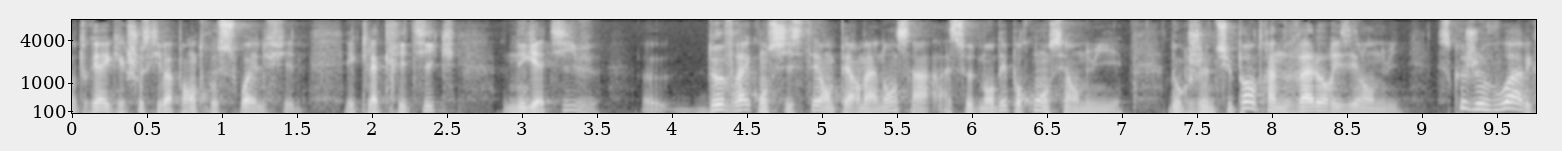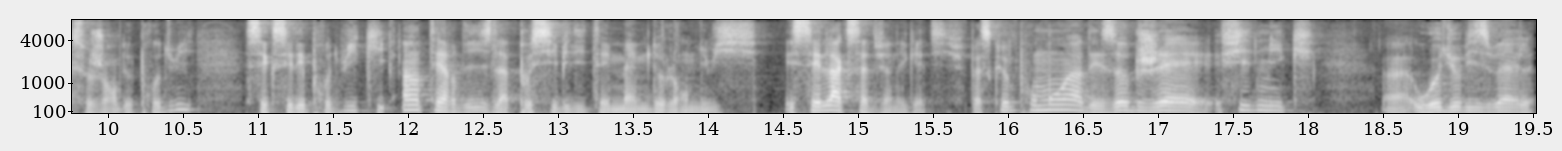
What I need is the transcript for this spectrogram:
En tout cas, il y a quelque chose qui ne va pas entre soi et le film. Et que la critique négative euh, devrait consister en permanence à, à se demander pourquoi on s'est ennuyé. Donc, je ne suis pas en train de valoriser l'ennui. Ce que je vois avec ce genre de produits, c'est que c'est des produits qui interdisent la possibilité même de l'ennui. Et c'est là que ça devient négatif. Parce que pour moi, des objets filmiques euh, ou audiovisuels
